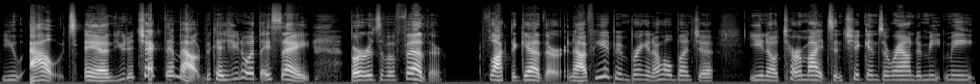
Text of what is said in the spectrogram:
you out and you to check them out because you know what they say, birds of a feather flock together. Now, if he had been bringing a whole bunch of, you know, termites and chickens around to meet me,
